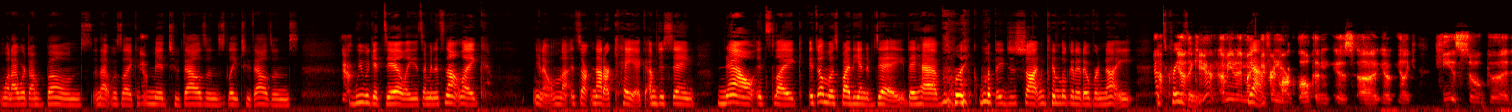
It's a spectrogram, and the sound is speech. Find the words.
when I worked on Bones, and that was like Yeah. mid 2000s, late 2000s. Yeah. We would get dailies. I mean, it's not like, you know, I'm not. It's not archaic. I'm just saying now it's like it's almost by the end of day they have like what they just shot and can look at it overnight. Yeah, it's crazy. Yeah, they can. I mean, my, Yeah. my friend Mark Vulcan is, uh, you know, like he is so good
